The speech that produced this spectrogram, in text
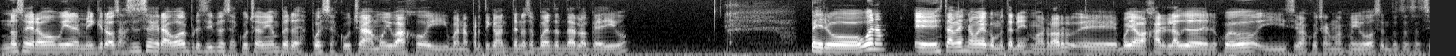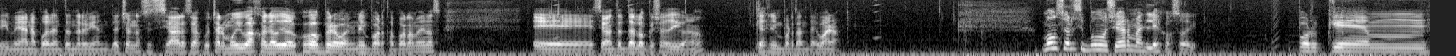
no se grabó bien el micro. O sea, sí se grabó al principio, se escucha bien, pero después se escucha muy bajo y bueno, prácticamente no se puede entender lo que digo. Pero bueno, eh, esta vez no voy a cometer el mismo error. Eh, voy a bajar el audio del juego y se va a escuchar más mi voz, entonces así me van a poder entender bien. De hecho, no sé si ahora se va a escuchar muy bajo el audio del juego, pero bueno, no importa, por lo menos eh, se va a entender lo que yo digo, ¿no? Que es lo importante. Bueno, vamos a ver si podemos llegar más lejos hoy. Porque... Mmm,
